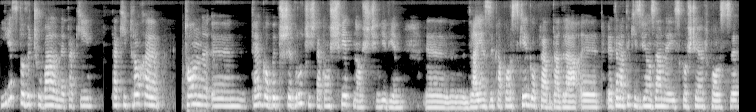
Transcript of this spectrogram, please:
jest to wyczuwalny taki, taki trochę ton tego, by przywrócić taką świetność, nie wiem, y, dla języka polskiego, prawda, dla y, tematyki związanej z Kościołem w Polsce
